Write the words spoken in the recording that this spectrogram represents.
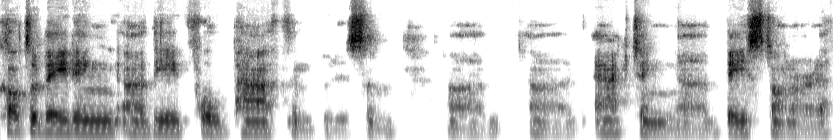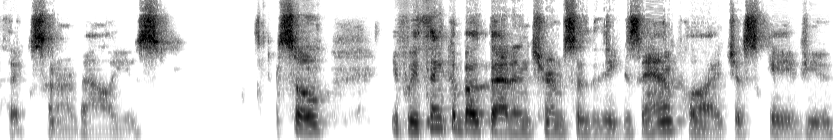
cultivating uh, the Eightfold Path in Buddhism, um, uh, acting uh, based on our ethics and our values. So if we think about that in terms of the example I just gave you,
